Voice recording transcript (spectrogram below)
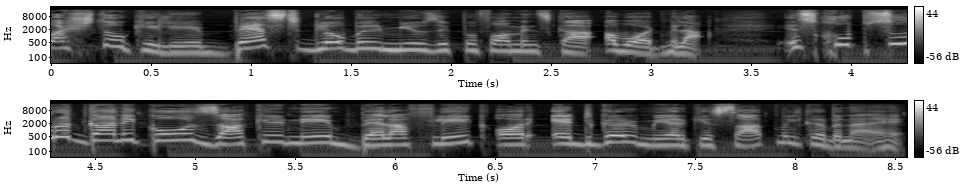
पश्तो के लिए बेस्ट ग्लोबल म्यूज़िक परफॉर्मेंस का अवार्ड मिला। इस खूबसूरत गाने को जाकिर ने बेला फ्लेक और एडगर मेयर के साथ मिलकर बनाया है।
